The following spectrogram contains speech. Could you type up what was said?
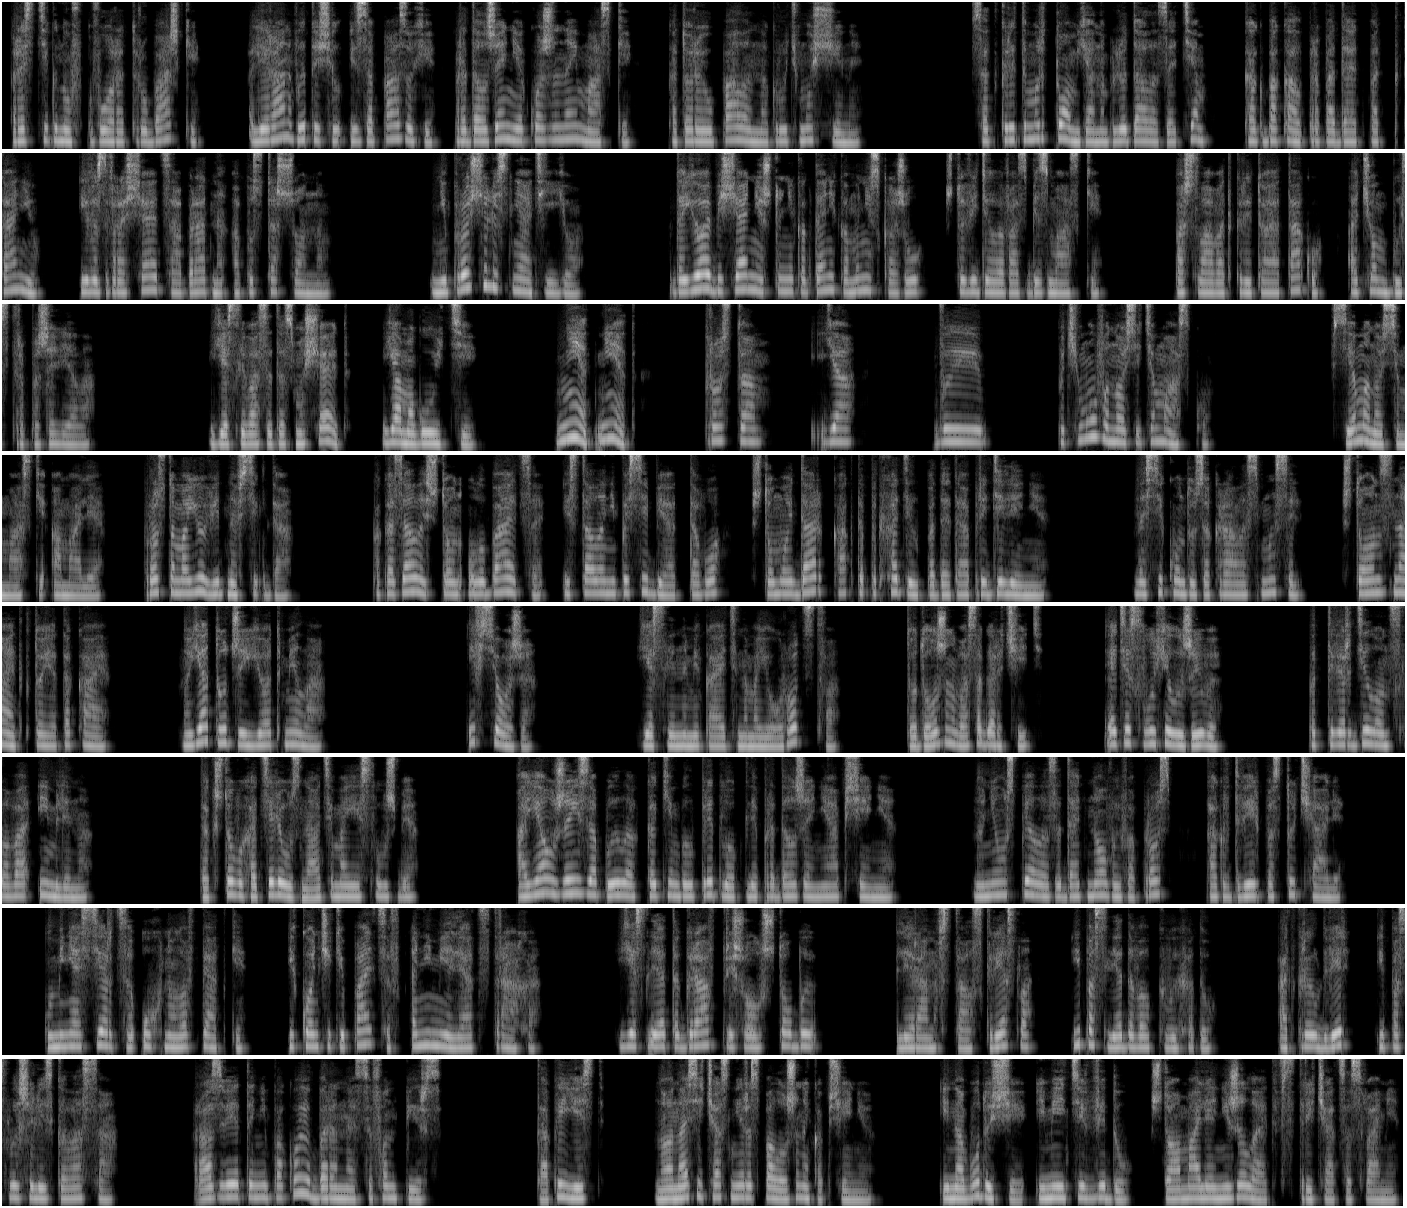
Расстегнув ворот рубашки, Лиран вытащил из-за пазухи продолжение кожаной маски, которая упала на грудь мужчины. С открытым ртом я наблюдала за тем, как бокал пропадает под тканью и возвращается обратно опустошенным. Не проще ли снять ее? Даю обещание, что никогда никому не скажу, что видела вас без маски. Пошла в открытую атаку, о чем быстро пожалела. Если вас это смущает, я могу уйти. Нет, нет. Просто я... Вы... Почему вы носите маску? Все мы носим маски, Амалия. Просто мою видно всегда. Показалось, что он улыбается, и стало не по себе от того, что мой дар как-то подходил под это определение. На секунду закралась мысль, что он знает, кто я такая, но я тут же ее отмела. И все же, если намекаете на мое уродство, то должен вас огорчить. Эти слухи лживы. Подтвердил он слова Имлина. Так что вы хотели узнать о моей службе? А я уже и забыла, каким был предлог для продолжения общения. Но не успела задать новый вопрос, как в дверь постучали. У меня сердце ухнуло в пятки, и кончики пальцев онемели от страха. Если это граф пришел, чтобы... Леран встал с кресла и последовал к выходу. Открыл дверь, и послышались голоса. «Разве это не покои баронессы фон Пирс?» «Так и есть. Но она сейчас не расположена к общению. И на будущее имейте в виду, что Амалия не желает встречаться с вами.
